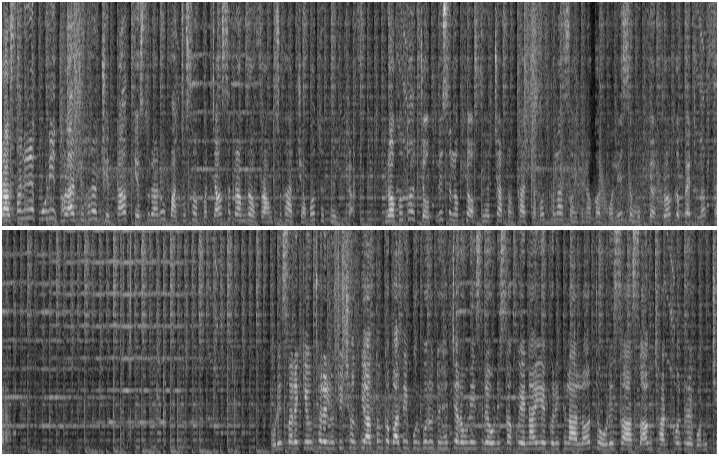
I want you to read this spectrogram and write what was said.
ରାଜଧାନୀରେ ପୁଣି ଧଳାଜହର ଚିନ୍ତା କେଶୁରାରୁ ପାଞ୍ଚଶହ ପଚାଶ ଗ୍ରାମର ବ୍ରାଉନ୍ ସୁଗାର ଜବତ ଦୁଇ ଗିରଫ ନଗଦ ଚଉତିରିଶ ଲକ୍ଷ ଅଶୀ ହଜାର ଟଙ୍କା ଜବତ କଲା ଶହୀଦନଗର ପୋଲିସ ମୁଖ୍ୟ ଡ୍ରଗ୍ ପେଡଲର ଫେରାର ওড়িশার কেউঠার লুচিছন্তি আতঙ্কবাদী পূর্বর দুই হাজার উনিশে ওড়িশাকু এনআইএ করেছিল লট ওড়িশা আসাম ঝাড়খণ্ডে বড়ুছি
